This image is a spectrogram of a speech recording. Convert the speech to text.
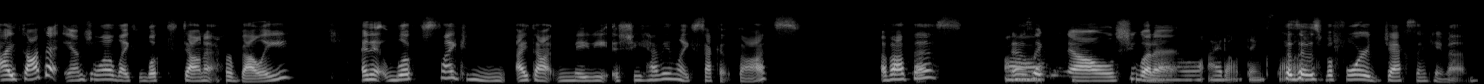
I thought that Angela like looked down at her belly and it looks like I thought maybe is she having like second thoughts about this? And I was like, no, she wouldn't. No, I don't think so. Because it was before Jackson came in.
